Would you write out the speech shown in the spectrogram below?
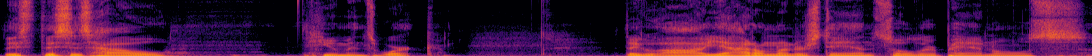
this this is how humans work. They go, oh, yeah, I don't understand solar panels.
